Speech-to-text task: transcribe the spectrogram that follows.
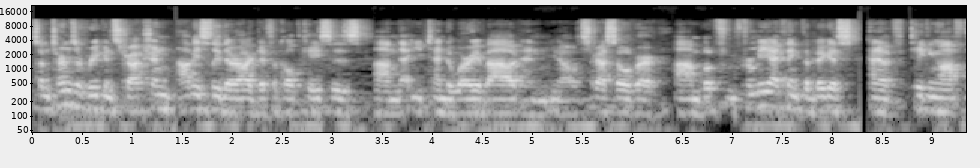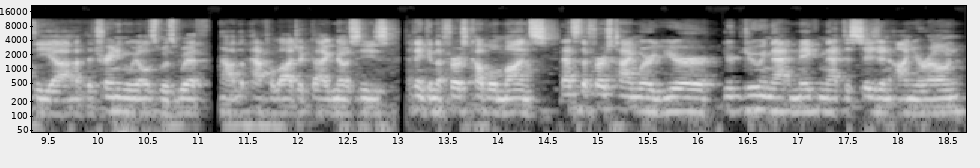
So, in terms of reconstruction, obviously there are difficult cases um, that you tend to worry about and you know stress over. Um, but for, for, me, I think the biggest kind of taking off the uh, the training wheels was with uh, the pathologic diagnoses I think in the first couple months, that's the first time where you're you're doing that and making that decision on your own.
